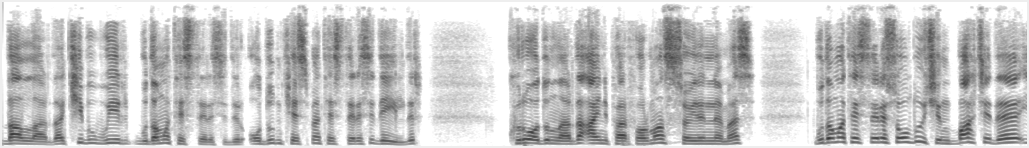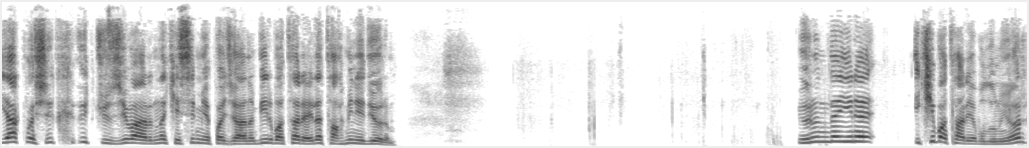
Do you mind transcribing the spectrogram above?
dallarda ki bu bir budama testeresidir. Odun kesme testeresi değildir. Kuru odunlarda aynı performans söylenilemez. Budama testeresi olduğu için bahçede yaklaşık 300 civarında kesim yapacağını bir bataryayla tahmin ediyorum. Üründe yine iki batarya bulunuyor.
